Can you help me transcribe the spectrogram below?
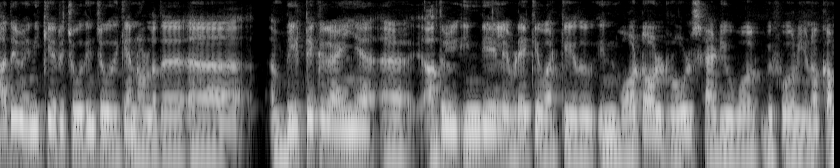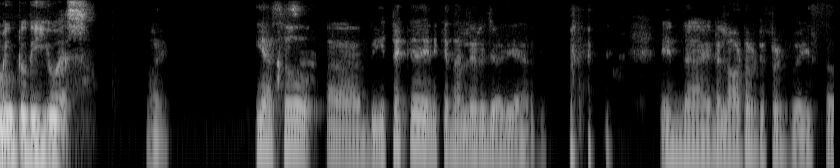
ആദ്യം എനിക്ക് ഒരു ചോദ്യം ചോദിക്കാനുള്ളത് ബി ടെക് കഴിഞ്ഞ് അതിൽ ഇന്ത്യയിൽ എവിടെയൊക്കെ വർക്ക് ചെയ്തു? In what all roles had you work before you know coming to the U S yeah so B Tech എനിക്ക് നല്ലൊരു ജോലിയായിരുന്നു in in a lot of different ways so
